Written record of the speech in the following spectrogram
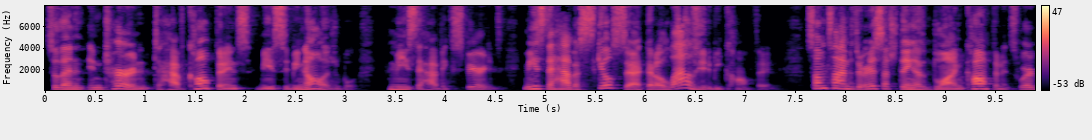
So then in turn, to have confidence means to be knowledgeable, means to have experience, means to have a skill set that allows you to be confident. Sometimes there is such thing as blind confidence, where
